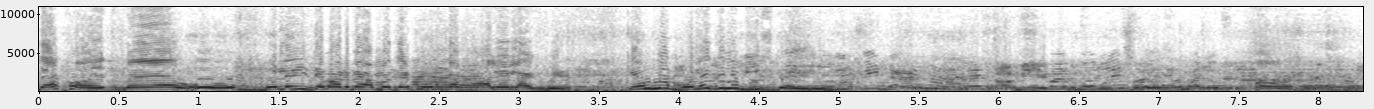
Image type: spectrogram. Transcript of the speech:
দেখো ও বলে দিতে পারবে আমাদের কোনটা ভালো লাগবে। কেউ না বলে দিলে বুঝবে। আমি হ্যাঁ হ্যাঁ।, হ্যাঁ,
